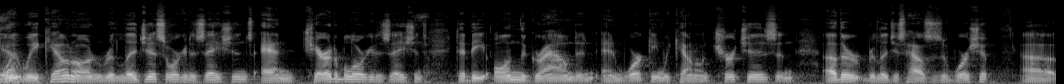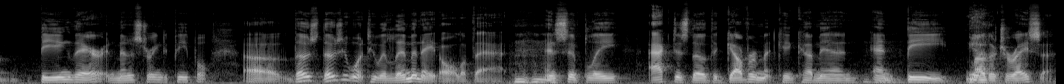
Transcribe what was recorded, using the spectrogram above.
Yeah. We, we count on religious organizations and charitable organizations to be on the ground and, and working. We count on churches and other religious houses of worship uh, being there and ministering to people. Uh, those those who want to eliminate all of that Mm-hmm. and simply act as though the government can come in and be Mm-hmm. Yeah. Mother Teresa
